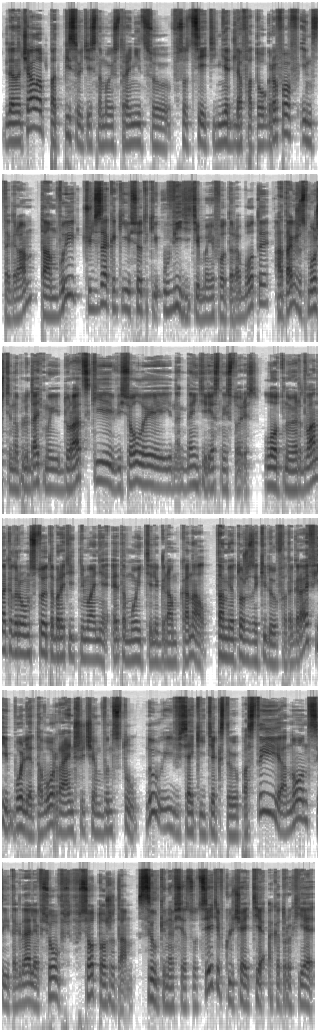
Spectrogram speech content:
Для начала подписывайтесь на мою страницу в соцсети не для фотографов, Инстаграм. Там вы, чудеса какие, все-таки увидите мои фотоработы, а также сможете наблюдать мои дурацкие, веселые, иногда интересные сторис. Лот номер два, на который вам стоит обратить внимание, это мой телеграм-канал. Там я тоже закидываю фотографии, более того, раньше, чем в инсту. Ну и всякие текстовые посты, анонсы и так далее, все, все тоже там. Ссылки на все соцсети, включая те, о которых я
